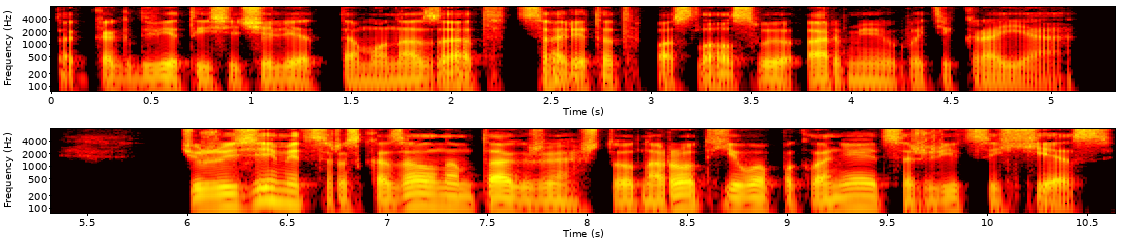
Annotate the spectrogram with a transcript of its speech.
так как две тысячи лет тому назад царь этот послал свою армию в эти края. Чужеземец рассказал нам также, что народ его поклоняется жрице Хес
